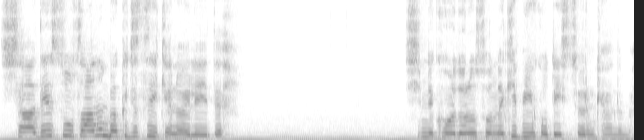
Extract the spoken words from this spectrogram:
Şadiye Sultan'ın bakıcısıyken öyleydi. Şimdi koridorun sonundaki büyük oda istiyorum kendime.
